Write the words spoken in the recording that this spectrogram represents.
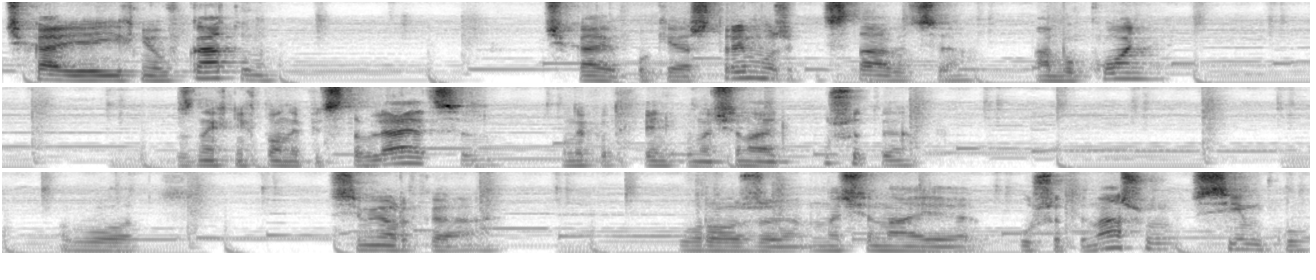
Чекаю я їхнього вкату. Чекаю, поки аж 3 може підставиться. Або конь. З них ніхто не підставляється. Вони потихеньку починають пушити. Вот. Сімерка вороже починає пушити нашу сімку.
